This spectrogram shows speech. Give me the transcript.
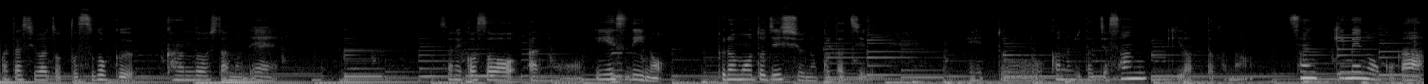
私はちょっとすごく感動したのでそれこそあの ESD のプロモート実習の子たちえっ、ー、と彼女たちは3期だったかな3期目の子が、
